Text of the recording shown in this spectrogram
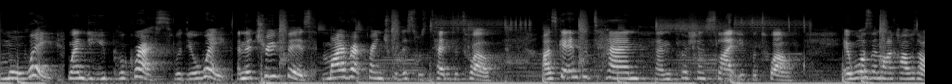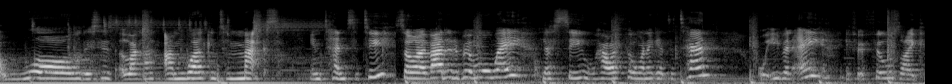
more weight? When do you progress with your weight? And the truth is, my rep range for this was 10 to 12. I was getting to 10 and pushing slightly for 12. It wasn't like I was like, whoa, this is like I'm working to max intensity. So I've added a bit more weight. Let's see how I feel when I get to 10 or even eight. If it feels like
